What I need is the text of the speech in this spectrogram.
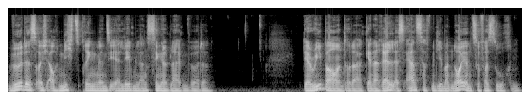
würde es euch auch nichts bringen, wenn sie ihr Leben lang Single bleiben würde. Der Rebound oder generell es ernsthaft mit jemand Neuem zu versuchen,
